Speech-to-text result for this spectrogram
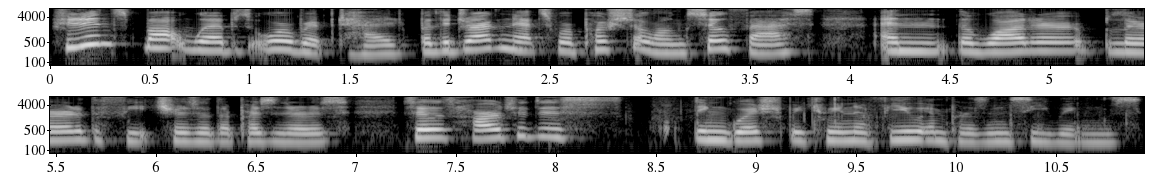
She didn't spot webs or riptide, but the dragonets were pushed along so fast and the water blurred the features of the prisoners, so it was hard to distinguish between a few imprisoned sea wings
